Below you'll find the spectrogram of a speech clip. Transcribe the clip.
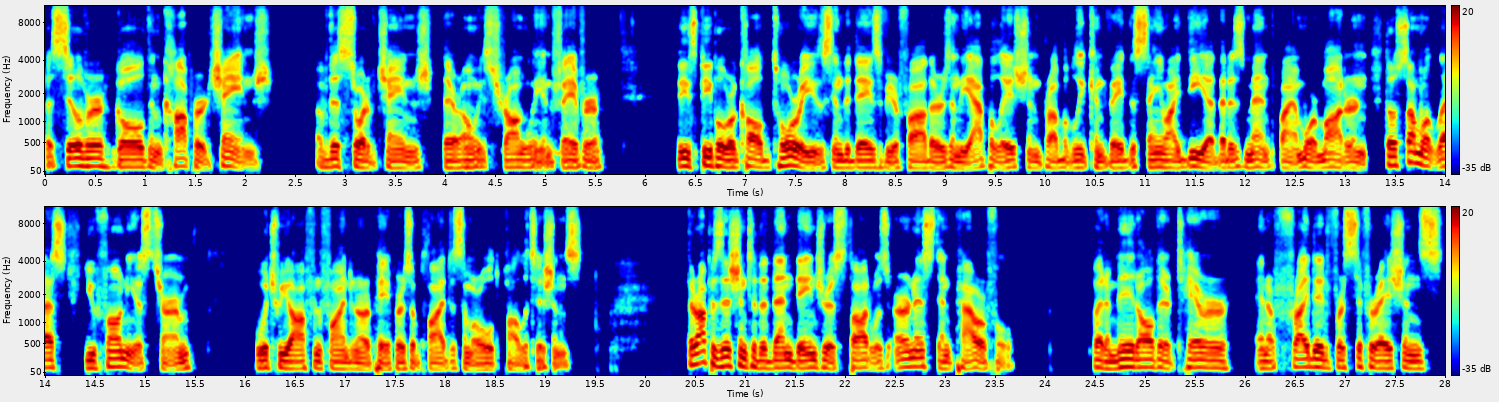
but silver, gold, and copper change. Of this sort of change, they're always strongly in favor. These people were called Tories in the days of your fathers, and the appellation probably conveyed the same idea that is meant by a more modern, though somewhat less euphonious term, which we often find in our papers applied to some old politicians. Their opposition to the then dangerous thought was earnest and powerful. But amid all their terror and affrighted vociferations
